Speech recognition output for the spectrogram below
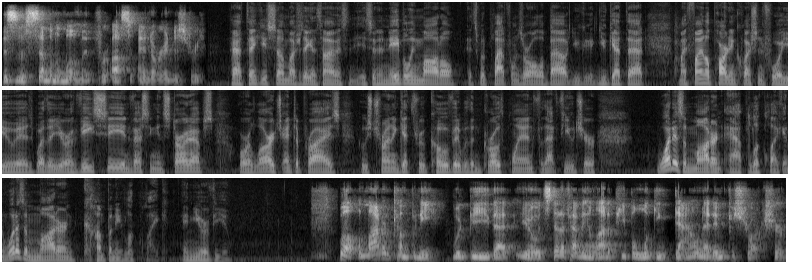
This is a seminal moment for us and our industry. Pat, thank you so much for taking the time. It's, it's an enabling model. It's what platforms are all about. You, you get that. My final parting question for you is whether you're a VC investing in startups or a large enterprise who's trying to get through COVID with a growth plan for that future, what does a modern app look like? And what does a modern company look like in your view? Well, a modern company would be that, you know, instead of having a lot of people looking down at infrastructure,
